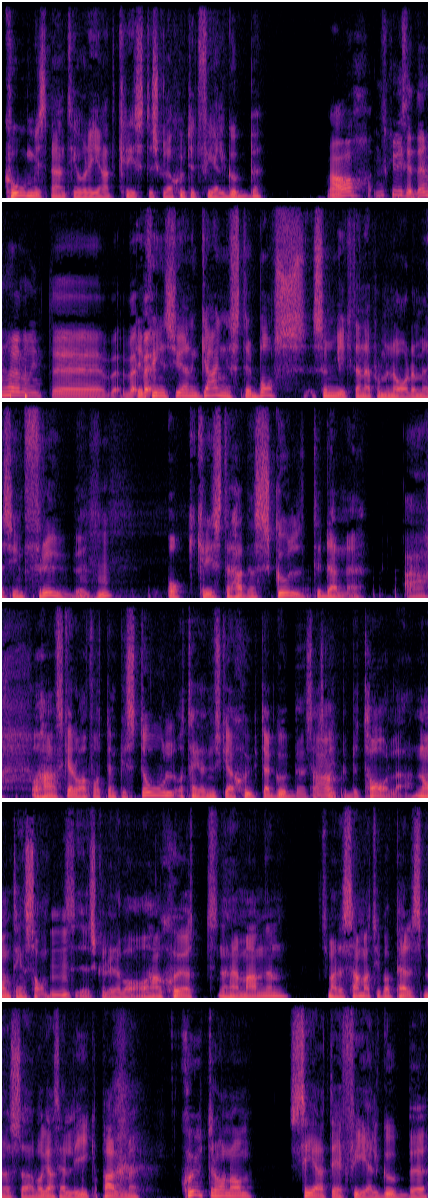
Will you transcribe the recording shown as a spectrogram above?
komiskt med den teorin att Christer skulle ha skjutit fel gubbe. Ja, nu ska vi se. Den har jag nog inte... v- Det finns ju en gangsterboss som gick den här promenaden med sin fru. Mhm. Och Christer hade en skuld till denne. Och han ska då ha fått en pistol och tänkte att nu ska jag skjuta gubben så jag Ja. slipper betala. Någonting sånt eh, skulle det vara. Och han sköt den här mannen som hade samma typ av pälsmössa, var ganska lik Palme. Skjuter honom, ser att det är fel gubbe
